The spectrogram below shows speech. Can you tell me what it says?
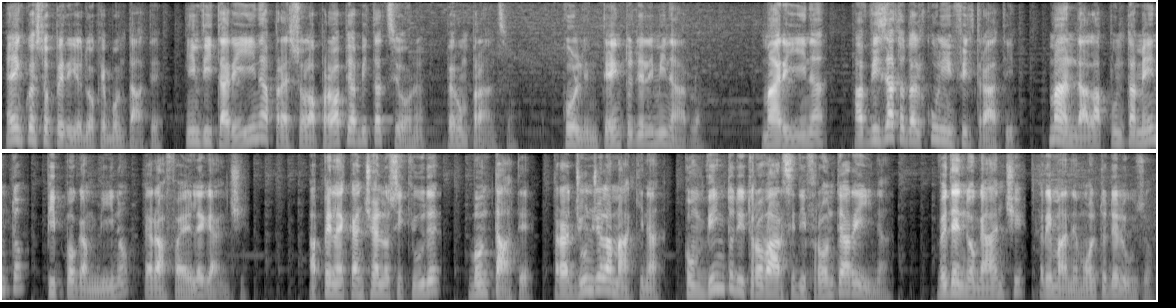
È in questo periodo che Bontate invita Rina presso la propria abitazione per un pranzo, con l'intento di eliminarlo. Ma Rina, avvisato da alcuni infiltrati, manda all'appuntamento Pippo Gambino e Raffaele Ganci. Appena il cancello si chiude, Bontate raggiunge la macchina convinto di trovarsi di fronte a Rina. Vedendo Ganci rimane molto deluso.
